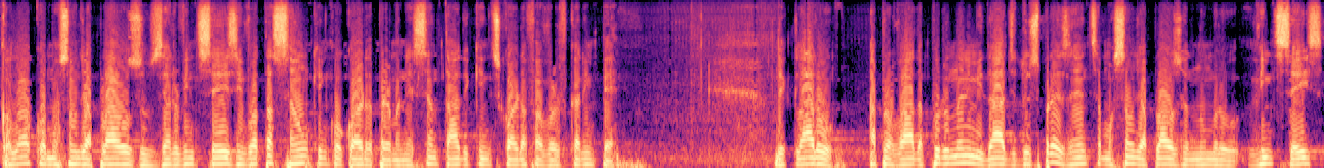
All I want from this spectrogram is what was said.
Coloco a moção de aplauso 026 em votação. Quem concorda permanece sentado e quem discorda a favor ficar em pé. Declaro aprovada por unanimidade dos presentes a moção de aplauso número 26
